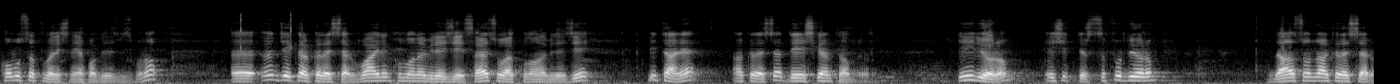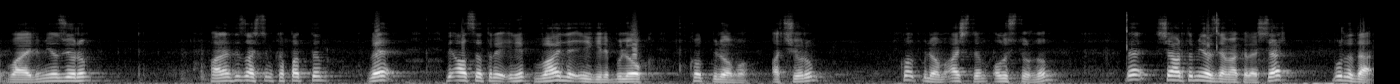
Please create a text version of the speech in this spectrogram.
Komut satıları içinde yapabiliriz biz bunu. Ee, öncelikle arkadaşlar while'in kullanabileceği, sayaç olarak kullanabileceği bir tane arkadaşlar değişken tanımlıyorum. i diyorum, eşittir 0 diyorum. Daha sonra arkadaşlar while'imi yazıyorum. Parantez açtım, kapattım ve bir alt satıra inip while ile ilgili blok, kod bloğumu açıyorum. Kod bloğumu açtım, oluşturdum. Ve şartımı yazacağım arkadaşlar. Burada da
